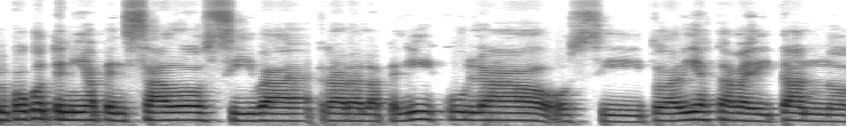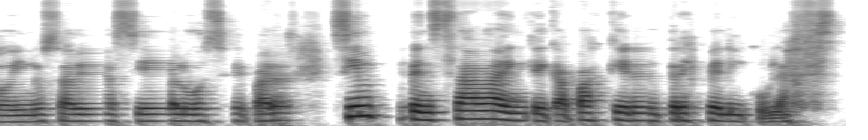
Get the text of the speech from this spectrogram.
Tampoco tenía pensado si iba a entrar a la película o si todavía estaba editando y no sabía si algo se. Siempre pensaba en que capaz que eran tres películas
